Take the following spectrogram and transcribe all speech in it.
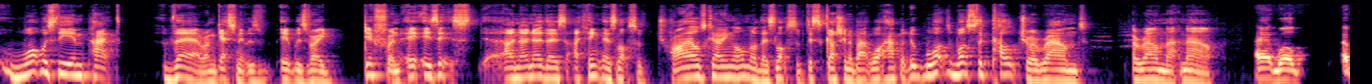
what was the impact there? I'm guessing it was it was very different. Is it? And I know there's. I think there's lots of trials going on, or there's lots of discussion about what happened. What what's the culture around around that now? Uh, well, uh,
